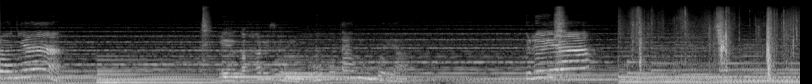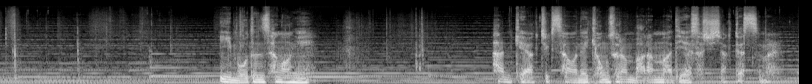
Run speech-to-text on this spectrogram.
이러냐? 얘가 하루 종일 놀고 다닌 거야. 그래야? 이 모든 상황이 한 계약직 사원의 경솔한 말 한마디에서 시작됐음을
